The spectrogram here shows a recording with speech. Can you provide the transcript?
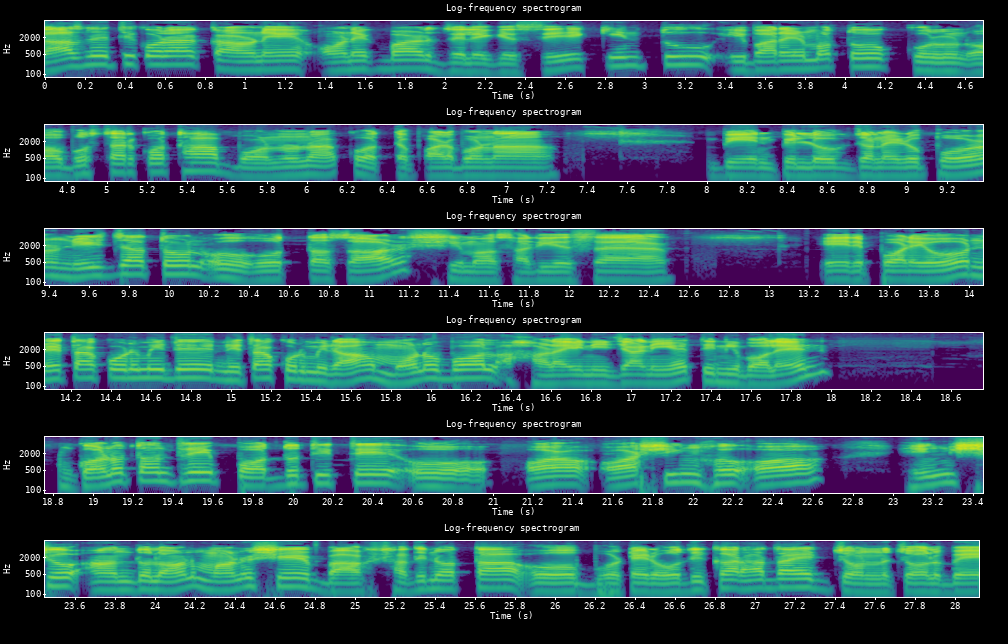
রাজনীতি করার কারণে অনেকবার জেলে গেছে, কিন্তু এবারের মতো করুণ অবস্থার কথা বর্ণনা করতে পারব না। বিএনপির লোকজনের উপর নির্যাতন ও অত্যাচার সীমা ছাড়িয়েছে। এরপরেও নেতাকর্মীদের, নেতাকর্মীরা মনোবল হারায়নি জানিয়ে তিনি বলেন, গণতান্ত্রিক পদ্ধতিতে ও অসিংহ অহিংস আন্দোলন মানুষের বাক স্বাধীনতা ও ভোটের অধিকার আদায়ের জন্য চলবে।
